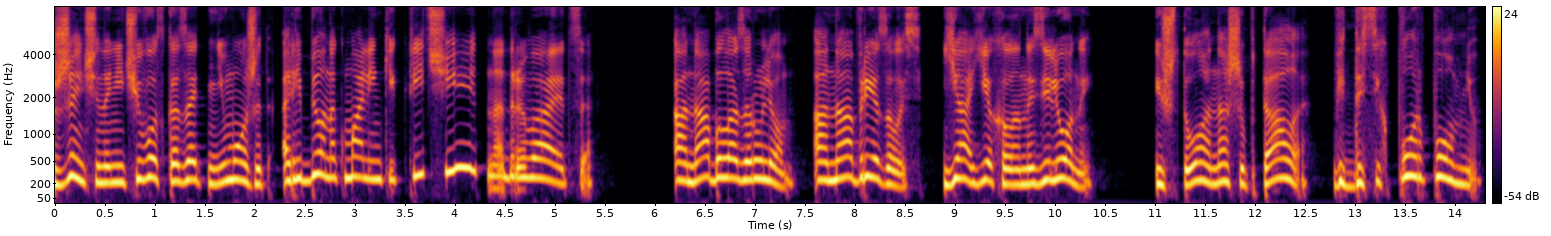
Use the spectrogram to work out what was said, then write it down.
Женщина ничего сказать не может, а ребенок маленький кричит, надрывается. Она была за рулем, она врезалась. Я ехала на зеленый. И что она шептала? Ведь до сих пор помню.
